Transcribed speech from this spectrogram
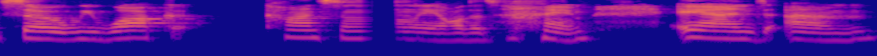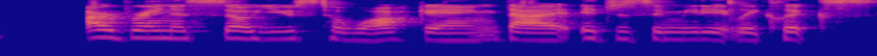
So we walk constantly all the time, and um, our brain is so used to walking that it just immediately clicks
